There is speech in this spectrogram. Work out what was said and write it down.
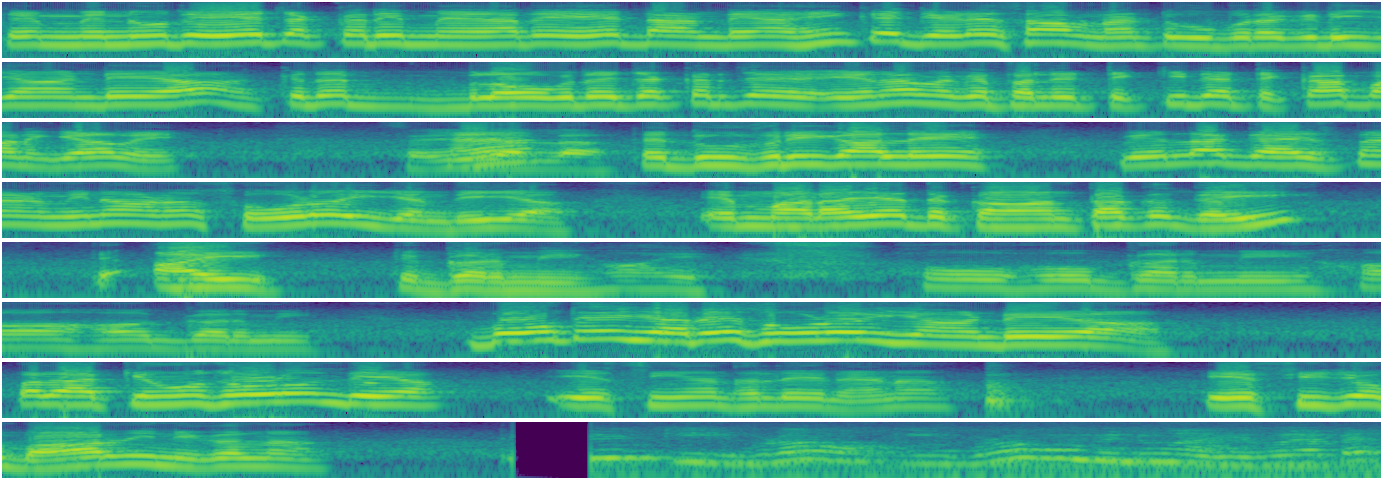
ਤੇ ਮੈਨੂੰ ਤੇ ਇਹ ਚੱਕਰ ਹੀ ਮੈਂ ਤੇ ਇਹ ਡਾਂਡਿਆ ਸੀ ਕਿ ਜਿਹੜੇ ਹਿਸਾਬ ਨਾਲ ਟੂਬ ਰਗੜੀ ਜਾਂਦੇ ਆ ਕਿਤੇ ਬਲੌਗ ਦੇ ਚੱਕਰ 'ਚ ਇਹ ਨਾ ਕਿ ਥੱਲੇ ਟਿੱਕੀ ਦਾ ਟਿੱਕਾ ਬਣ ਗਿਆ ਹੋਵੇ। ਸਹੀ? ਗੱਲ ਆ। ਤੇ ਦੂਸਰੀ ਗੱਲ ਇਹ ਵੇਲਾ ਗੈਸ ਭੈਣ ਵੀ ਨਾ ਹੁਣ ਸੋੜ ਹੋਈ ਜਾਂਦੀ ਆ। ਇਹ ਮਾੜਾ ਜਿਹਾ ਦੁਕਾਨ ਤੱਕ ਗਈ ਤੇ ਆਈ ਤੇ ਗਰਮੀ ਹਾਏ ਹੋ ਹੋ ਗਰਮੀ ਹਾ ਹਾ ਗਰਮੀ। ਬਹੁਤੇ ਜ਼ਿਆਦਾ ਸੋੜ ਹੋਈ ਜਾਂਦੇ ਆ। ਭਲਾ ਕਿਉਂ ਸੋੜ ਹੁੰਦੇ ਆ? ਏਸੀਆਂ ਥੱਲੇ ਰਹਿਣਾ ਏਸੀ ਚੋਂ ਬਾਹਰ ਨਹੀਂ ਨਿਕਲਣਾ। ਕੀ ਬਣਾਓ ਕੀ ਬਣਾਓ ਮੈਨੂੰ ਆਏ ਹੋਇਆ ਪਿਆ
